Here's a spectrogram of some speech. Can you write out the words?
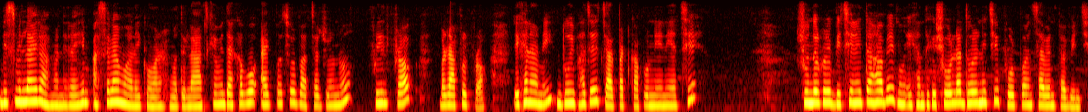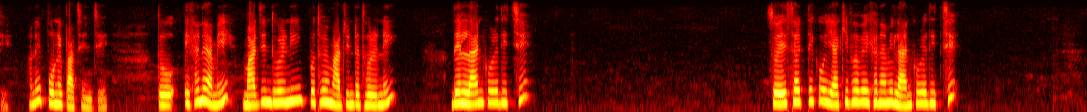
বিসমিল্লাহ রহমান রাহিম। আসসালামু আলাইকুম রহমতুল্লাহ। আজকে আমি দেখাবো এক বছর বাচ্চার জন্য ফ্রিল ফ্রক বা রাফল ফ্রক। এখানে আমি দুই ভাজে চার পাট কাপড় নিয়ে নিয়েছি। সুন্দর করে বিছিয়ে নিতে হবে এবং এখান থেকে শোল্ডার ধরে নিচ্ছি four point seven five inch মানে পৌনে পাঁচ ইঞ্চি। তো এখানে আমি মার্জিন ধরে নিই। প্রথমে মার্জিনটা ধরে নিই। দেন লাইন করে দিচ্ছি। সো এই সাইড থেকে ওই একইভাবে এখানে আমি লাইন করে দিচ্ছি।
